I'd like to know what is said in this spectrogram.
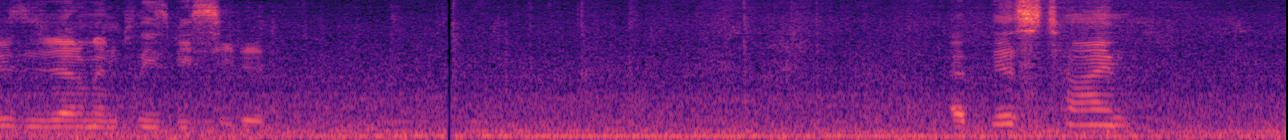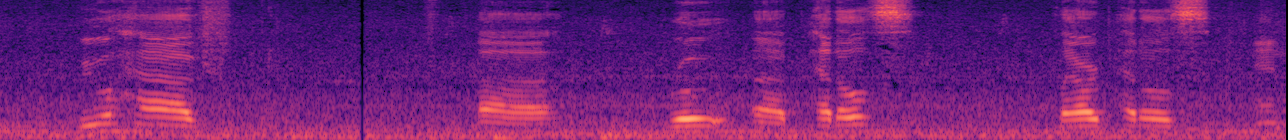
Ladies and gentlemen, please be seated. At this time, we will have uh, uh, petals, flower petals, and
